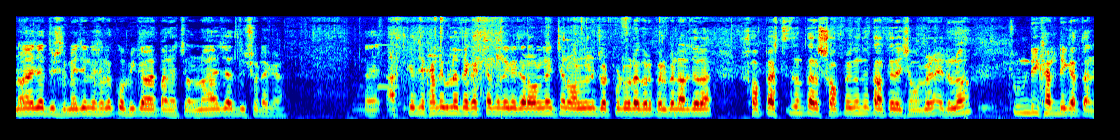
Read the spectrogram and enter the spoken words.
নয় হাজার দুশো মেজেন্ট আসলে কফি কালার পারে চল, নয় হাজার দুশো টাকা। তাই আজকে যে খাটাগুলো দেখাচ্ছি আপনাদেরকে, যারা অনলাইন চান অনলাইনে জটপট অর্ডার করে ফেলবেন, আর যারা শপে আসতেছেন, তারা শপে কিন্তু তাড়াতাড়ি এসে বলবেন, এটা হলো চুন্ডি খাড্ডি কাতান।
